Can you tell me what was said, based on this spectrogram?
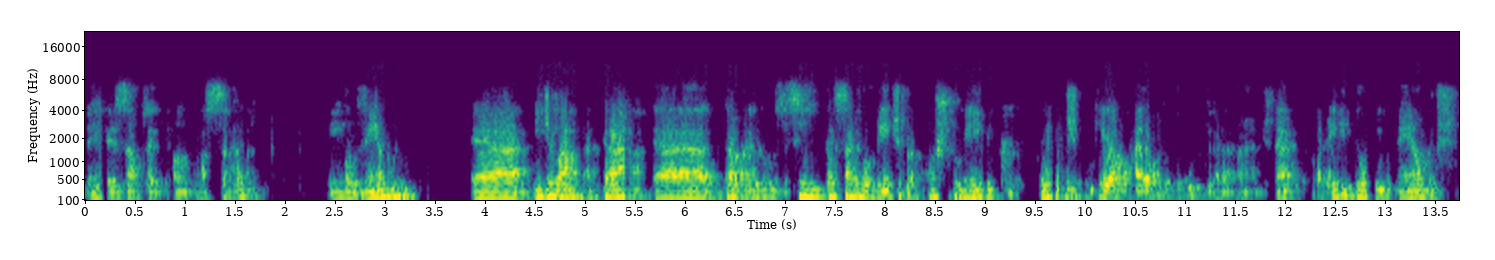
realizamos aqui no ano passado, em novembro, É, e de lá para cá, é, trabalhamos assim, incansavelmente para construir um que é o maior grupo da CAMES, né? 48 membros,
